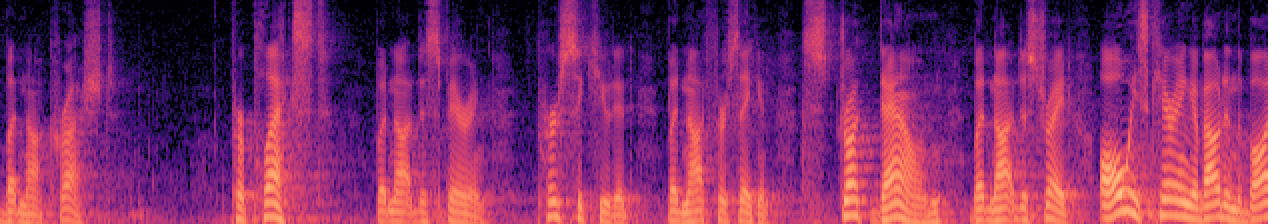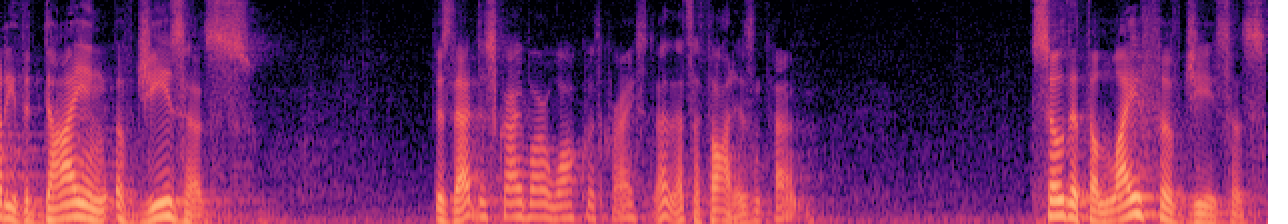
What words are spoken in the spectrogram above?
but not crushed, perplexed, but not despairing, persecuted, but not forsaken, struck down, but not destroyed, always carrying about in the body the dying of Jesus. Does that describe our walk with Christ? That's a thought, isn't that? So that the life of Jesus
